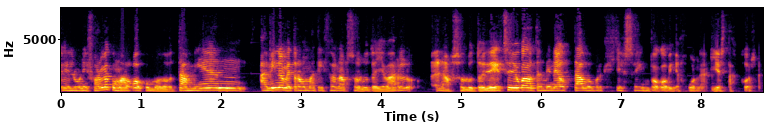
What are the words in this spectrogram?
el uniforme como algo cómodo. También a mí no me traumatizó en absoluto llevarlo, en absoluto. Y de hecho yo cuando terminé octavo, porque yo soy un poco viejuna y estas cosas,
